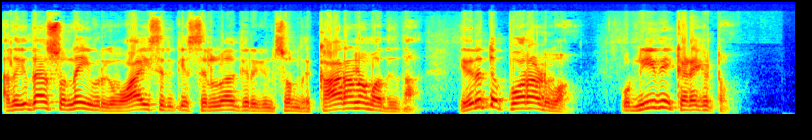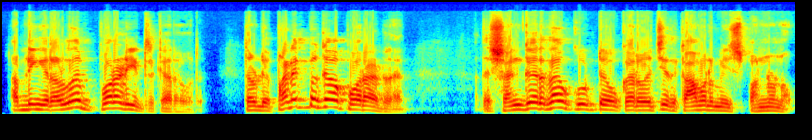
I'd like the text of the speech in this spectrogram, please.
அதுக்கு தான் சொன்னேன் இவருக்கு வாய்ஸ் இருக்குது செல்வாக்கு இருக்குன்னு சொன்னது. காரணம் அதுதான். எதிர்த்து போராடுவான். ஒரு நீதி கிடைக்கட்டும் அப்படிங்கிற அளவு தான் போராடிட்டு இருக்கார் அவர். தன்னுடைய படைப்புக்காக போராடுறார். அந்த சங்கர் தான் கூப்பிட்டு உட்கார வச்சு இதை காம்ப்ரமைஸ் பண்ணணும்.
